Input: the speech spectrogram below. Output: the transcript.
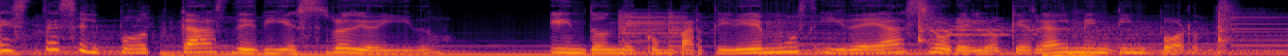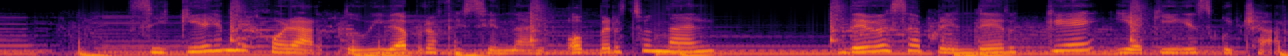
Este es el podcast de Diestro de Oído, en donde compartiremos ideas sobre lo que realmente importa. Si quieres mejorar tu vida profesional o personal, debes aprender qué y a quién escuchar.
